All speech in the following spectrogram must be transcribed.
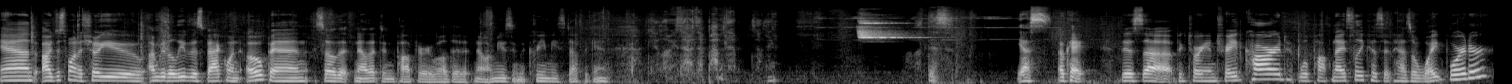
And I just want to show you, I'm going to leave this back one open so that, now that didn't pop very well, did it? No, I'm using the creamy stuff again. Okay, let me start to pop something. This. Yes, okay. This uh, Victorian trade card will pop nicely because it has a white border.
